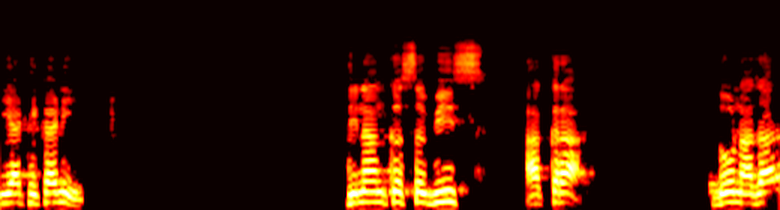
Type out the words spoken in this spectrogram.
या ठिकाणी दिनांक सव्वीस अकरा दोन हजार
